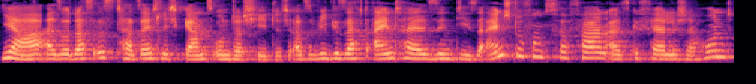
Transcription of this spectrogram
Ja, also das ist tatsächlich ganz unterschiedlich. Also wie gesagt, ein Teil sind diese Einstufungsverfahren als gefährlicher Hund,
